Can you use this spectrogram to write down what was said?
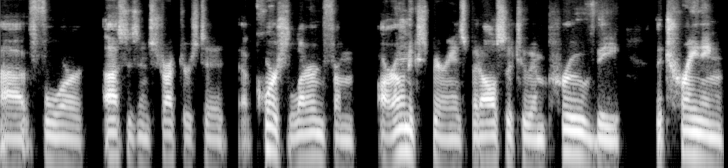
uh, for us as instructors to, of course, learn from our own experience, but also to improve the the training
